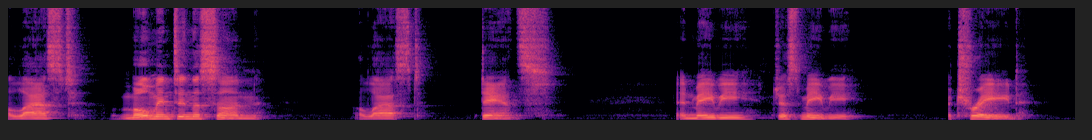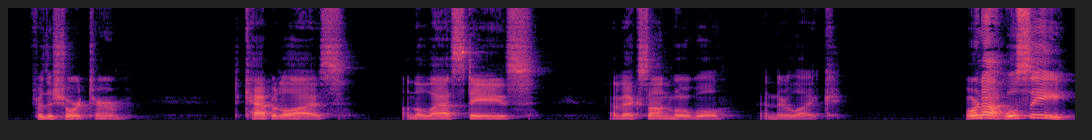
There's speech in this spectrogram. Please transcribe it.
A last moment in the sun, a last dance, and maybe, just maybe, a trade for the short term to capitalize on the last days of ExxonMobil and their like. Or not, we'll see.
